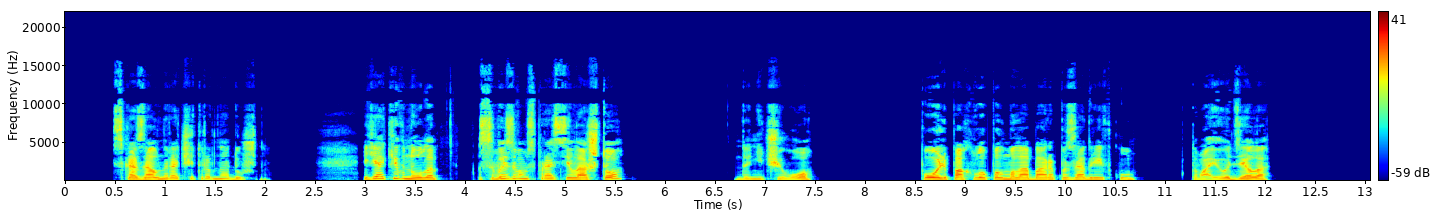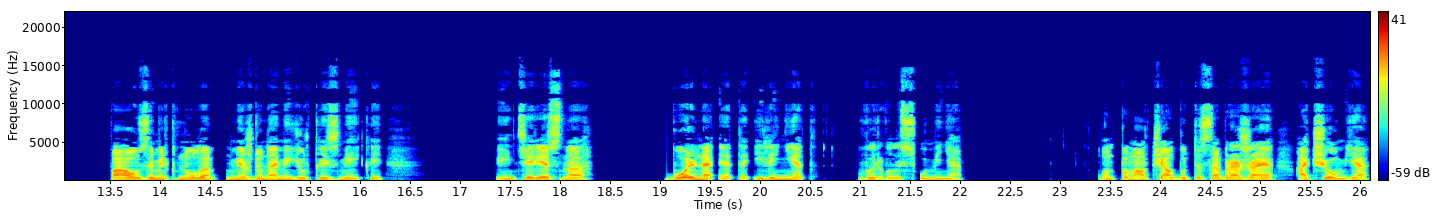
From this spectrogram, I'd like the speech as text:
— сказал нарочито равнодушно. Я кивнула, с вызовом спросила, а что? — Да ничего. Поль похлопал Малабара по загривку. «Твое дело». Пауза мелькнула между нами Юркой и Змейкой. «Интересно, больно это или нет?» — вырвалось у меня. Он помолчал, будто соображая, о чем я.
